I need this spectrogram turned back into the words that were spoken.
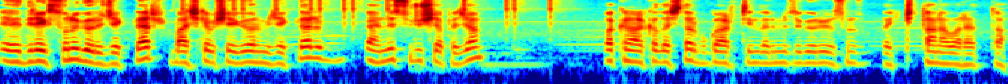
e, direksiyonu görecekler. Başka bir şey görmeyecekler. Ben de sürüş yapacağım. Bakın arkadaşlar bu Guardian'larımızı görüyorsunuz. Burada iki tane var hatta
